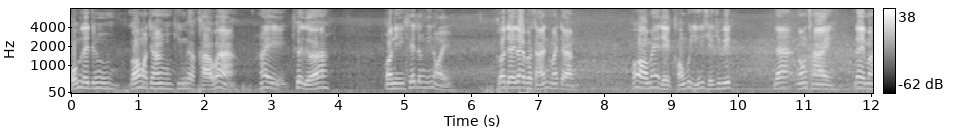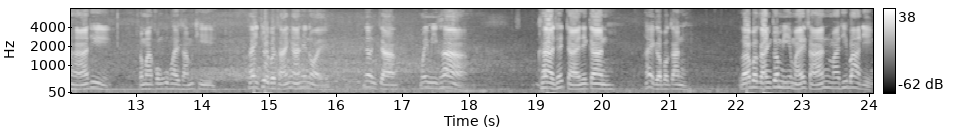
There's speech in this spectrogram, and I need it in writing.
ผมเลยจึงร้องมาทางทีมข่าวว่าให้ช่วยเหลือกรณีเคสเรื่องนี้หน่อย ก็ได้ได้ประสานมาจากพ่อแม่เด็กของผู้หญิงที่เสียชีวิต และน้องชายได้มาหาที่สมาคมกู้ภัยสามัคคี ให้ช่วยประสานงานให้หน่อย เนื่องจากไม่มีค่าค่าใช้จ่ายในการให้กับประกัน แล้วประกันก็มีหมายสารมาที่บ้านอีก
